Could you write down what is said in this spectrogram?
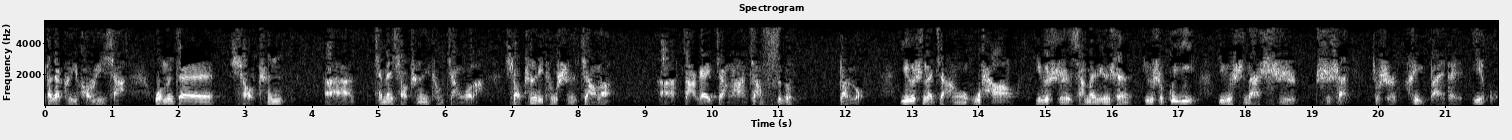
大家可以考虑一下，我们在小城。啊，前面小城里头讲过了，小城里头是讲了啊，大概讲啊，讲四个段落，一个是呢讲无常，一个是下面人生，一个是皈依，一个是呢是是善，就是黑白的业果，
